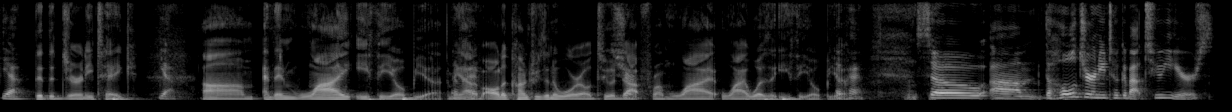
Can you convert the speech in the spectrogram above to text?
Yeah. Did the journey take? Yeah. Um, and then why Ethiopia? I mean, out of all the countries in the world to adopt from, why why was it Ethiopia? Okay. So um, the whole journey took about two years.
